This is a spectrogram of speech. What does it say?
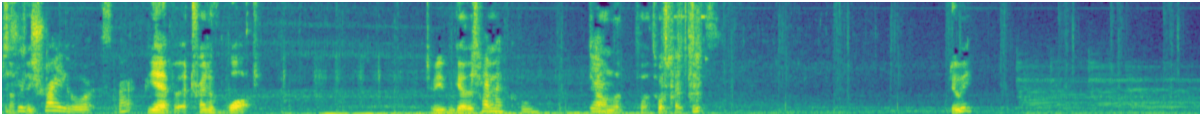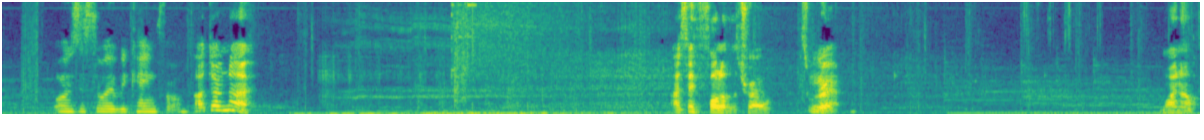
something. It's a trail, I expect. yeah, but a trail of what? Do we even go this way? Chemical. Turn Yeah. on the, the torchlight, please. Do we? Or is this the way we came from? I don't know. I say follow the trail. Screw Yeah. it. Why not?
